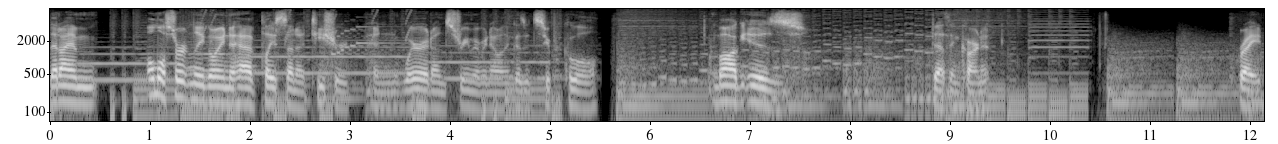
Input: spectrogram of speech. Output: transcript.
that I'm almost certainly going to have placed on a t-shirt and wear it on stream every now and then because it's super cool. Mog is Death Incarnate. Right.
